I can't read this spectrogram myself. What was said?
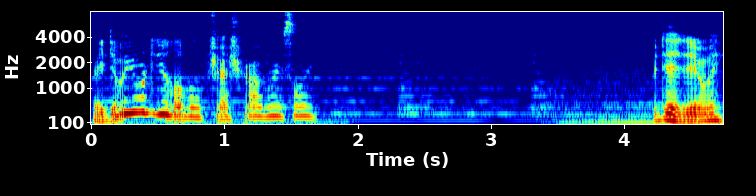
Wait, did we already do level up Treshgrog recently? We did, didn't we?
